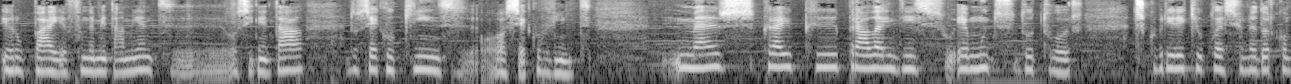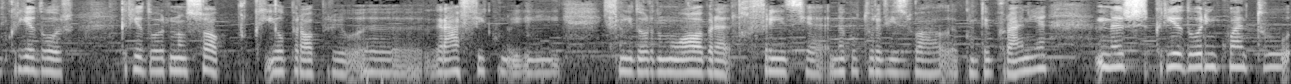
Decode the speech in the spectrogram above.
europeia, fundamentalmente eh, ocidental, do século XV ao século XX. Mas creio que, para além disso, é muito sedutor descobrir aqui o colecionador como criador. Criador não só porque ele próprio uh, gráfico e definidor de uma obra de referência na cultura visual contemporânea, mas criador enquanto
